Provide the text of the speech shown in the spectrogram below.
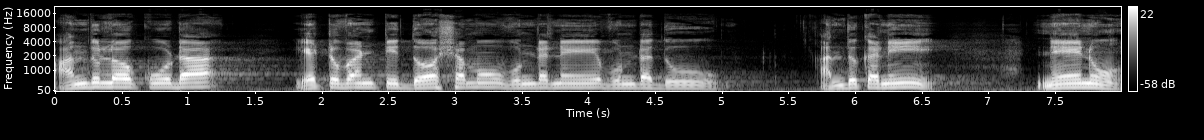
అందులో కూడా ఎటువంటి దోషము ఉండనే ఉండదు. అందుకని నేను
